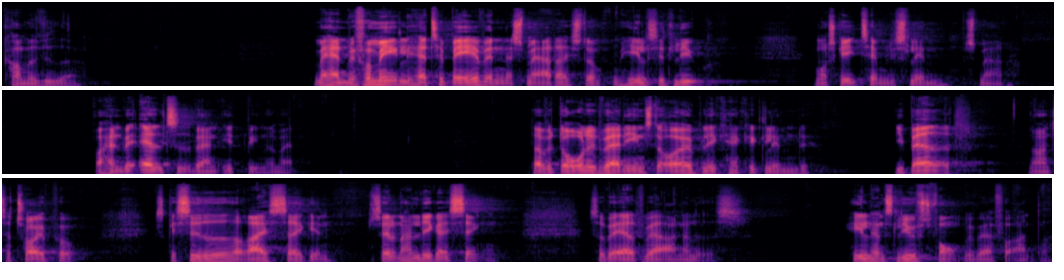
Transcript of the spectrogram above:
Kommet videre. Men han vil formentlig have tilbagevendende smerter i stumpen hele sit liv. Måske temmelig slemme smerter. Og han vil altid være en etbenet mand. Der vil dårligt være det eneste øjeblik, han kan glemme det. I badet, når han tager tøj på, skal sidde og rejse sig igen. Selv når han ligger i sengen, så vil alt være anderledes. Hele hans livsform vil være forandret.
